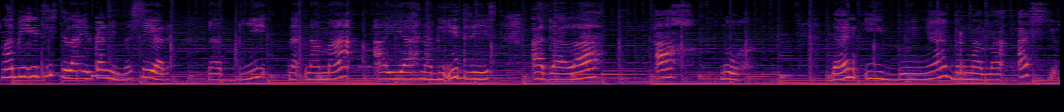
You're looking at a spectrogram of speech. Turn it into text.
Nabi Idris dilahirkan di Mesir. Nabi nama ayah Nabi Idris adalah Ah Nuh dan ibunya bernama Asyut.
